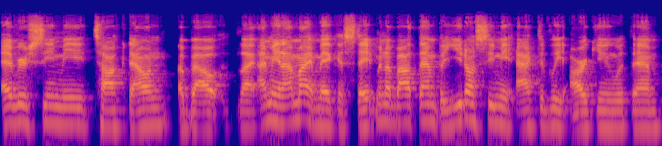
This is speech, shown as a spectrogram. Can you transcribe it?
ever see me talk down about like I mean I might make a statement about them, but you don't see me actively arguing with them,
